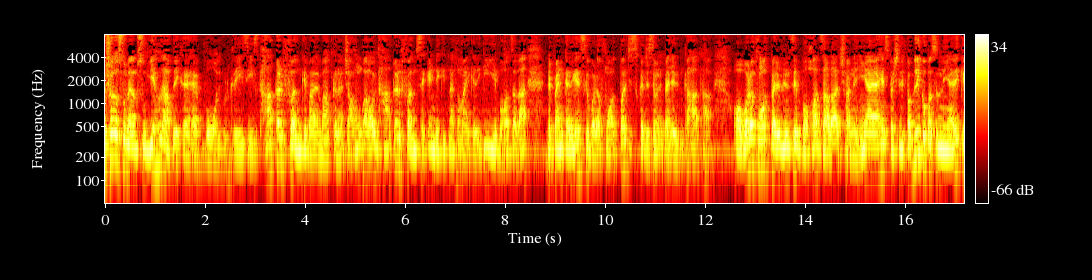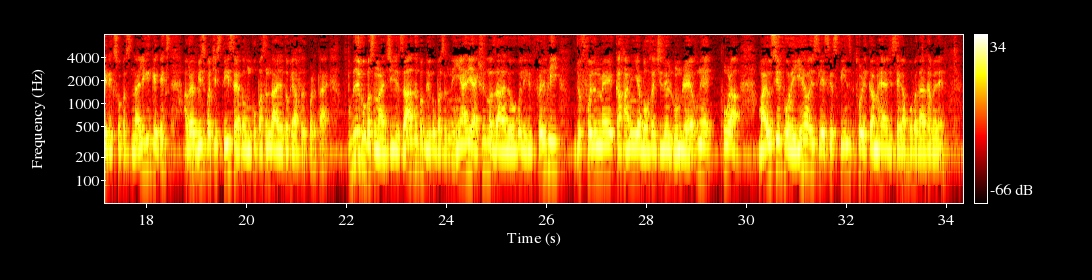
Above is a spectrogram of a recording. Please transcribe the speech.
नमस्कार दोस्तों, मैं सूर्य आप देख रहे हैं बॉलीवुड क्रेजी धाकड़ फ़िल्म के बारे में बात करना चाहूँगा और धाकड़ फ़िल्म सेकेंड डे कितना कमाई करेगी, ये बहुत ज़्यादा डिपेंड करेगा इसके वर्ड ऑफ़ माउथ पर जिसका जिसे मैंने पहले दिन कहा था। और वर्ड ऑफ़ माउथ पहले दिन से बहुत ज़्यादा अच्छा नहीं आया है स्पेशली पब्लिक को पसंद नहीं आया केटिक्स को पसंद आया लेकिन केटिक्स अगर 20 25 30 है तो उनको पसंद आ जाए तो क्या फ़र्क पड़ता है? पब्लिक को पसंद आना चाहिए ज़्यादा पब्लिक को पसंद नहीं आ रही एक्शन मज़ा आ रहा है लोगों को, लेकिन फिर भी जो फ़िल्म में कहानी या बहुत सारी चीज़ें ढूंढ रहे हैं, उन्हें थोड़ा मायूसियत हो रही है और इसलिए इसके स्क्रीन भी थोड़े कम है, जिसे आपको बताया था मैंने।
